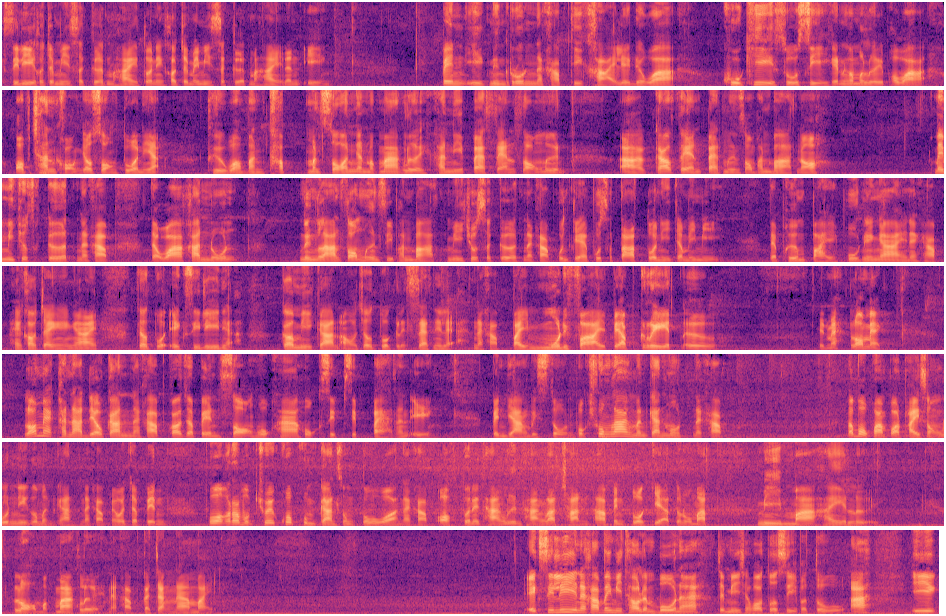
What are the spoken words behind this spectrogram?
X Series เขาจะมีสเกิร์ตมาให้ ตัวนี้เขาจะไม่มีสเกิร์ตมาให้นั่นเอง เป็นอีกหนึ่งรุ่นนะครับที่ขายเรียกได้ว่าคู่ขี้สูสีกันเข้ามาเลย เพราะว่าออปชันของเจ้า 2 ตัวนี้ถือว่ามันทับมันซ้อนกันมากๆเลย คันนี้ 8 2 0 0 0 0อ่า9 8 2 0 0 0 บาทเนาะไม่มีชุดสเกิร์ตนะครับ แต่ว่าคันนู้น 1ล้าน24,000 บาท มีชุดสเกิร์ตนะครับกุญแจพุชสตาร์ทตัวนี้จะไม่มี แต่เพิ่มไปพูดง่ายๆนะครับให้เข้าใจง่ายๆ เจ้าตัว X Series เนี่ยก็มีการเอาเจ้าตัวเกรด Z นี่แหละนะครับไป modify ไปอัปเกรดเออเห็นไหมล้อแม็กล้อแม็กขนาดเดียวกันนะครับก็จะเป็น 2 6 5 60 18 นั่นเอง เป็นยางเบสโตนพวกช่วงล่างเหมือนกันหมดนะครับ ระบบความปลอดภัย 2 รุ่นนี้ก็เหมือนกันนะครับไม่ว่าจะเป็น พวกระบบช่วยควบคุมการทรงตัวนะครับ ออกตัวในทางลื่นทางลาดชัน ถ้าเป็นตัวเกียร์อัตโนมัติมีมาให้เลย หล่อมากๆเลยนะครับ กระจังหน้าใหม่ X Series นะครับ ไม่มีเทาเลมโบนะ จะมีเฉพาะตัว 4 ประตู อะ อีก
